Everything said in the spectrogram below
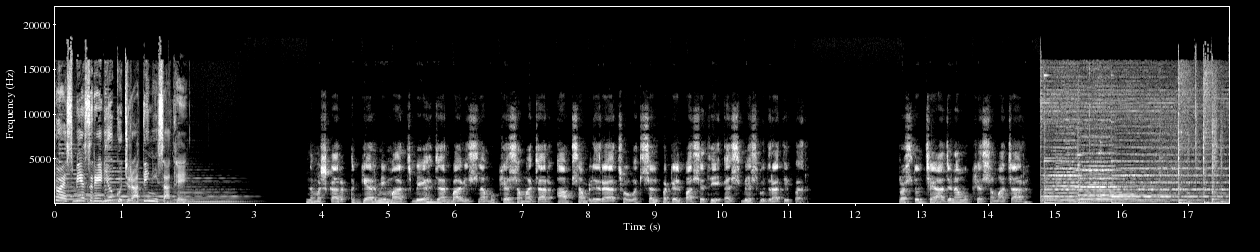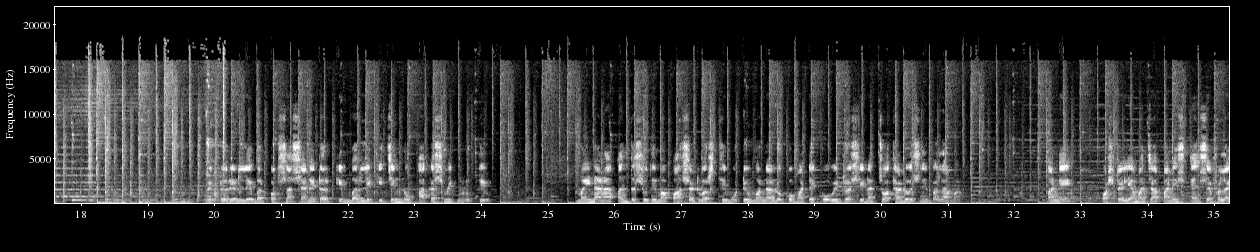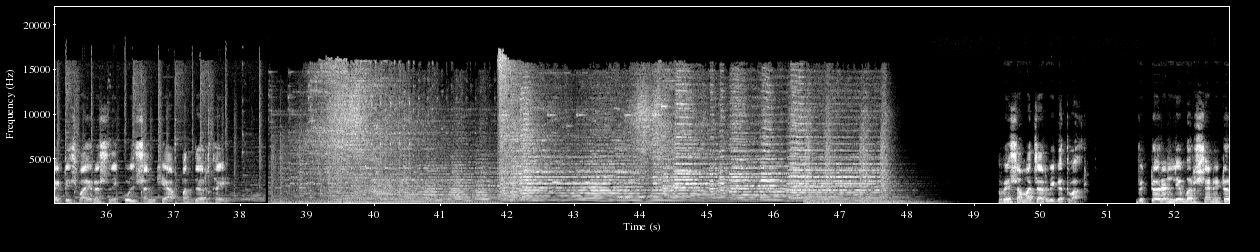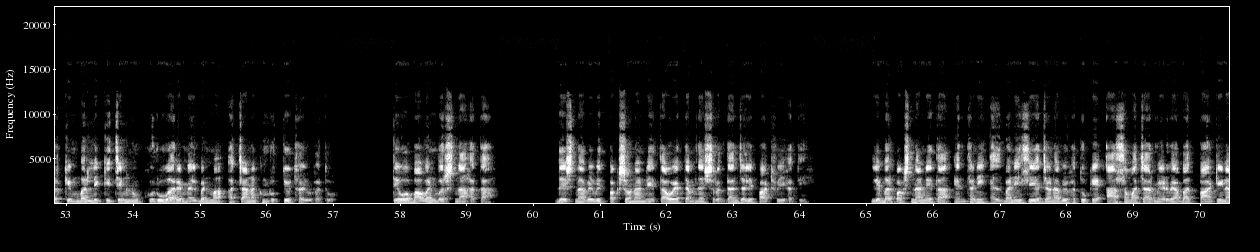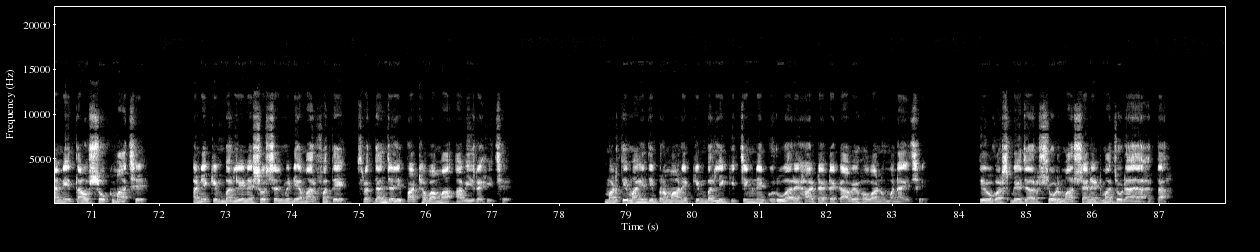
છો SBS radio ગુજરાતીની સાથે. નમસ્કાર. અગિયારમી માર્ચ બે હજાર બાવીસના મુખ્ય સમાચાર આપ સાંભળી રહ્યા છો વત્સલ પટેલ પાસેથી SBS ગુજરાતી પર. પ્રસ્તુત છે આજના મુખ્ય સમાચાર. વિક્ટોરિયન લેબર પક્ષના સેનેટર કિમ્બરલી કિચિંગનું આકસ્મિક મૃત્યુ. મહિનાના અંત સુધીમાં પાસઠ વર્ષથી મોટી ઉંમરના લોકો માટે કોવિડ રસીના ચોથા ડોઝની ભલામણ. અને ઓસ્ટ્રેલિયામાં જાપાનીઝ એન્સેફલાઇટિસ વાયરસની કુલ સંખ્યા પંદર થઈ. હવે સમાચાર વિગતવાર. વિક્ટોરિયન લેબર સેનેટર કિમ્બરલી કિચિંગનું ગુરુવારે મેલબર્નમાં અચાનક મૃત્યુ થયું હતું. તેઓ બાવન વર્ષના હતા. દેશના વિવિધ પક્ષોના નેતાઓએ તેમને શ્રદ્ધાંજલિ પાઠવી હતી. લેબર પક્ષના નેતા એન્થની એલ્બનીઝીએ જણાવ્યું હતું કે આ સમાચાર મેળવ્યા બાદ પાર્ટીના નેતાઓ શોકમાં છે અને કિમ્બરલીને સોશિયલ મીડિયા મારફતે શ્રદ્ધાંજલિ પાઠવવામાં આવી રહી છે. મળતી માહિતી પ્રમાણે કિમ્બરલી કિચિંગને ગુરુવારે હાર્ટ એટેક આવ્યો હોવાનું મનાય છે. તેઓ વર્ષ બે હજાર સોળમાં સેનેટમાં જોડાયા હતા.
